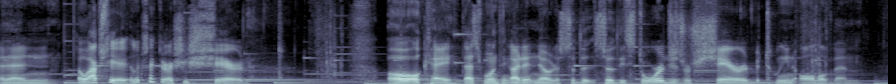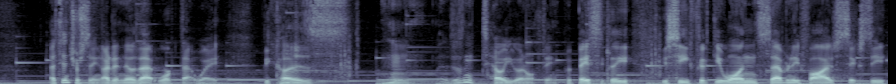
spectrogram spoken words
And then, oh, actually, it looks like they're actually shared. Oh, okay. That's one thing I didn't notice. So the, so the storages are shared between all of them. That's interesting. I didn't know that worked that way. Because, hmm, it doesn't tell you, I don't think. But basically, you see 51, 75, 60,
